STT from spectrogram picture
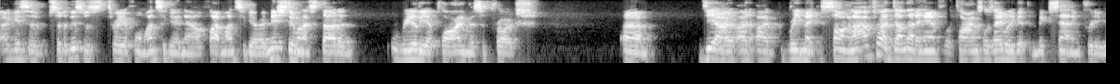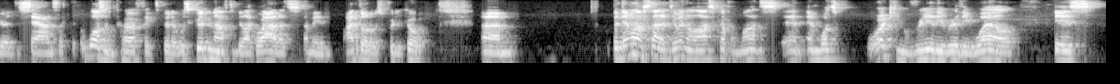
I guess a, sort of this was three or four months ago now, five months ago. Initially, when I started really applying this approach um, yeah, I'd, I'd, remake a song. And after I'd done that a handful of times, I was able to get the mix sounding pretty good. The sounds like it wasn't perfect, but it was good enough to be like, wow, that's. I mean, I thought it was pretty cool. Um, but then what I've started doing the last couple months, and, and what's working really, really well is,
